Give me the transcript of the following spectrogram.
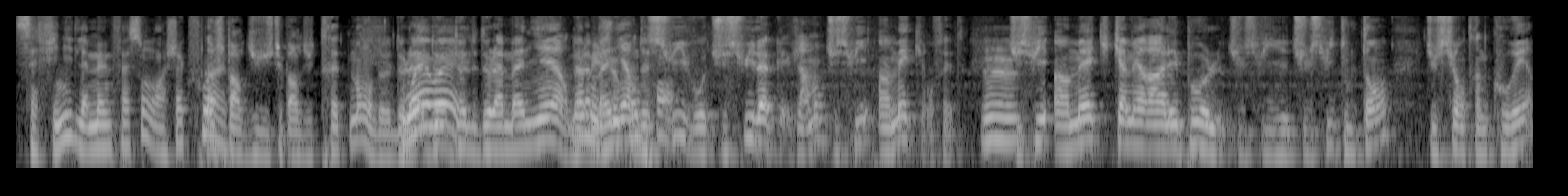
ça finit de la même façon à chaque fois. Non, je parle du, je te parle du traitement, de, de Ouais, la, de- ouais. de, de la manière, de Non, la manière de suivre. Tu suis là, clairement, tu suis un mec en fait. Mhm. Tu suis un mec, caméra à l'épaule, tu le suis, tu le suis tout le temps. Tu le suis en train de courir,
